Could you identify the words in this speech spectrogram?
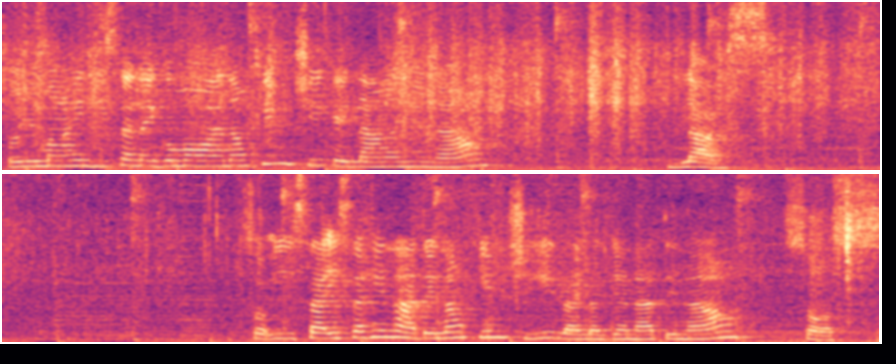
So, yung mga hindi sanay gumawa ng kimchi, kailangan nyo ng gloves. So, isa-isahin natin ang kimchi. Lalagyan natin ng sauce.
